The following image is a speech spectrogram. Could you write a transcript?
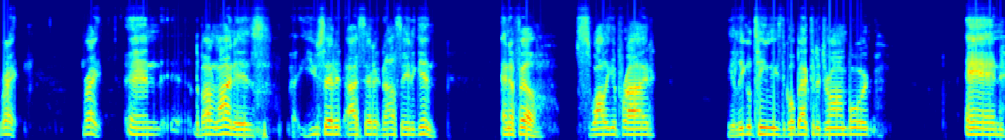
Right, right. And the bottom line is, you said it, I said it, and I'll say it again. NFL, swallow your pride. Your legal team needs to go back to the drawing board and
